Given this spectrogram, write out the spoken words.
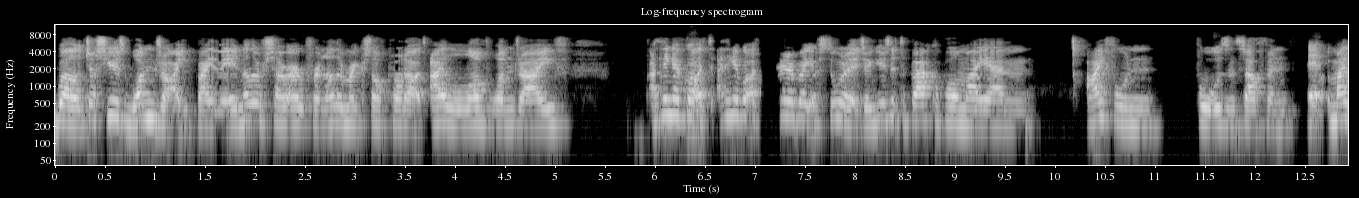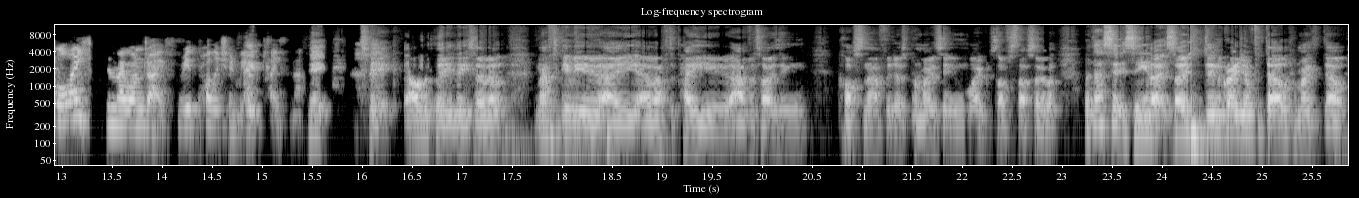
Well, just use OneDrive, by the way. Another shout out for another Microsoft product. I love OneDrive. I think I've got a, I think I've got a terabyte of storage. I use it to back up all my um, iPhone photos and stuff, and it, my life is in my OneDrive. We probably should be advertising that. Tick. Honestly, Lisa, we'll we'll have to give you a uh, we'll have to pay you advertising costs now for just promoting Microsoft stuff. So, but that's it. See, like, so doing a great job for Dell, promoting Dell,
